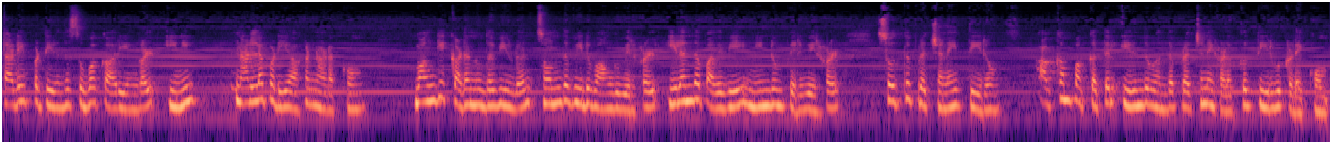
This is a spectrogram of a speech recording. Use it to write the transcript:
தடைப்பட்டிருந்த சுப காரியங்கள் இனி நல்லபடியாக நடக்கும். வங்கி கடனுதவியுடன் சொந்த வீடு வாங்குவீர்கள். இழந்த பதவியை மீண்டும் பெறுவீர்கள். சொத்து பிரச்சனை தீரும். அக்கம் பக்கத்தில் இருந்து வந்த பிரச்சனைகளுக்கு தீர்வு கிடைக்கும்.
